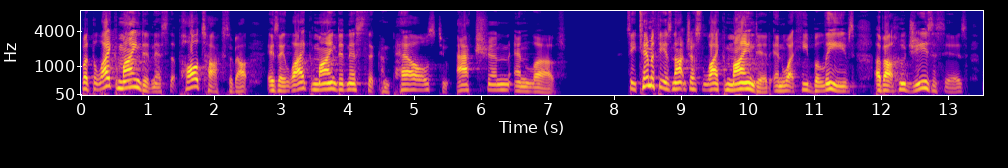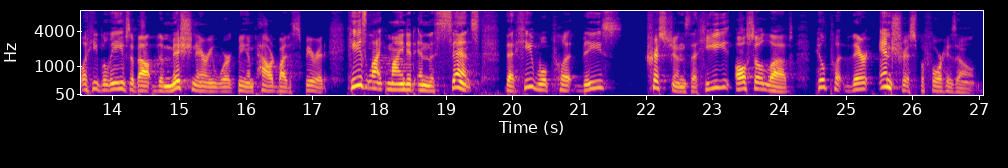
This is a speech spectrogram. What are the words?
But the like-mindedness that Paul talks about is a like-mindedness that compels to action and love. See, Timothy is not just like-minded in what he believes about who Jesus is, what he believes about the missionary work being empowered by the Spirit. He's like-minded in the sense that he will put these Christians that he also loves, he'll put their interests before his own.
